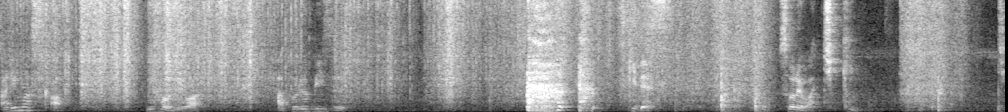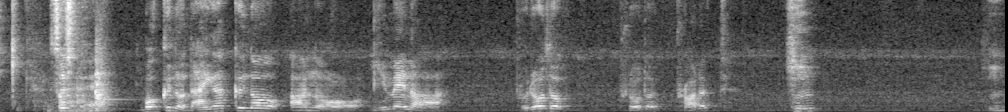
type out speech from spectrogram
ありますか？日本には？ Applebee's 好きです。それはチキン。チキン。そして僕の大学のあの有名なプロドプロドプロダクト？品？品、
